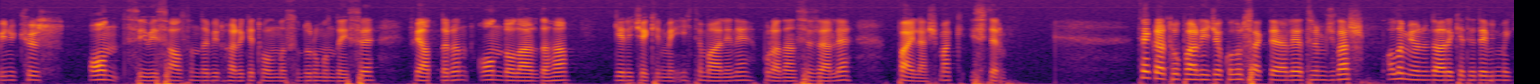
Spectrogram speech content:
1310 seviyesi altında bir hareket olması durumunda ise fiyatların 10 dolar daha geri çekilme ihtimalini buradan sizlerle paylaşmak isterim. Tekrar toparlayacak olursak değerli yatırımcılar, alım yönünde hareket edebilmek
